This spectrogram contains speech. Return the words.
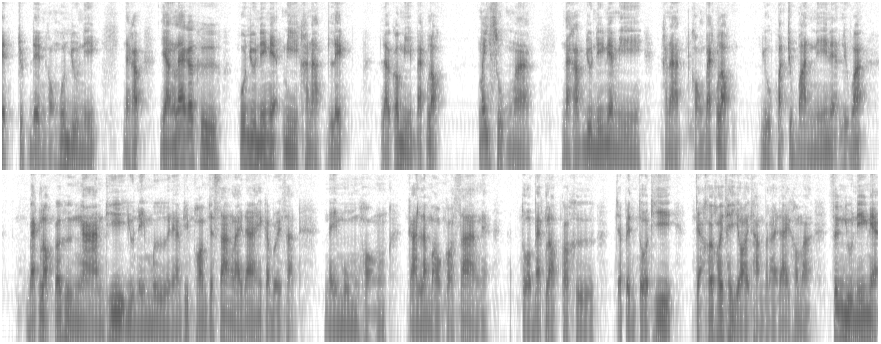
7 จุดเด่นของหุ้น Unique นะครับอย่างแรกก็คือหุ้น Unique เนี่ยมีขนาดเล็ก แล้วก็มี backlog ไม่สูงมากนะครับ Unique เนี่ยมีขนาดของ backlog อยู่ปัจจุบันนี้เนี่ยหรือว่า backlog ก็คืองานที่อยู่ในมือนะครับที่พร้อมจะสร้างรายได้ให้กับบริษัทในมุมของการรับเหมาก่อสร้างเนี่ยตัว backlog ก็คือจะเป็นตัวที่จะค่อยๆ ทยอยทำรายได้เข้ามา ซึ่ง Unique เนี่ย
